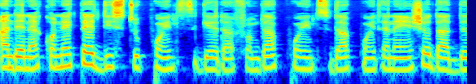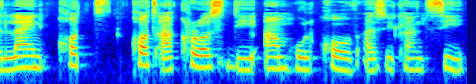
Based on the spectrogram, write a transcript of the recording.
and then I connected these two points together from that point to that point and I ensured that the line cut cut across the armhole curve as you can see.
